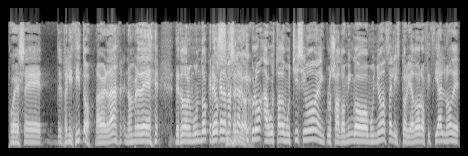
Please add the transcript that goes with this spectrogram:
Pues eh, te felicito, la verdad, en nombre de, todo el mundo. Creo que además el artículo ha gustado muchísimo, e incluso a Domingo Muñoz, el historiador oficial ¿no? de,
